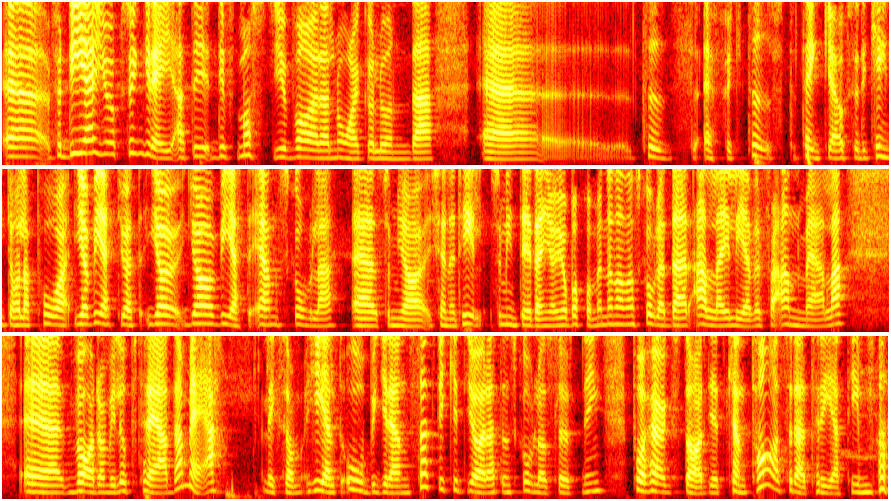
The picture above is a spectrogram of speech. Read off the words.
Eh, för det är ju också en grej att det, det måste ju vara någorlunda eh, tidseffektivt, tänker jag också. Det kan inte hålla på. Jag vet ju att jag, jag vet en skola eh, som jag känner till, som inte är den jag jobbar på, men en annan skola där alla elever får anmäla eh, vad de vill uppträda med. Liksom helt obegränsat, vilket gör att en skolavslutning på högstadiet kan ta sådär tre timmar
